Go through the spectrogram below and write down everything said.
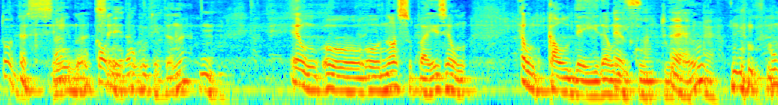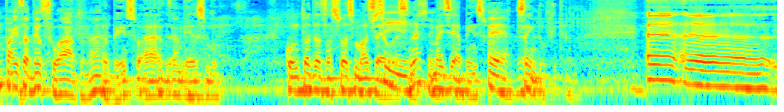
todos. Sim, né? Sem Caldeirão. dúvida, né? É um, o, o nosso país é um, é um caldeirão de Exato. cultura. É, né? Um país abençoado, né? Abençoado mesmo. Com todas as suas mazelas, Sim, né? sim. Mas é abençoado, É, sem é. dúvida. Ah, ah,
